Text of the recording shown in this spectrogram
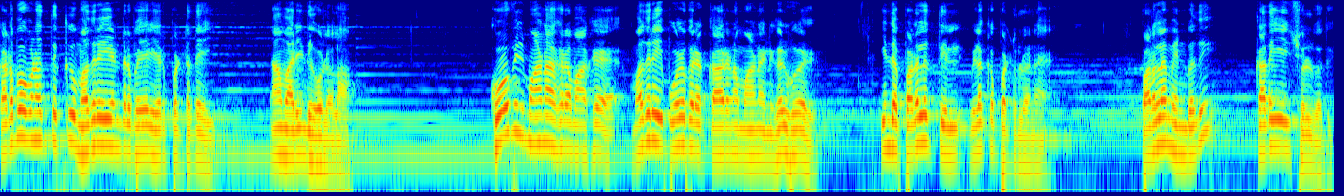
கடம்பவனத்துக்கு மதுரை என்ற பெயர் ஏற்பட்டதை நாம் அறிந்து கொள்ளலாம். கோவில் மாநகரமாக மதுரை புகழ்பெற காரணமான நிகழ்வுகள் இந்த படலத்தில் விளக்கப்பட்டுள்ளன. படலம் என்பது கதையை சொல்வது.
